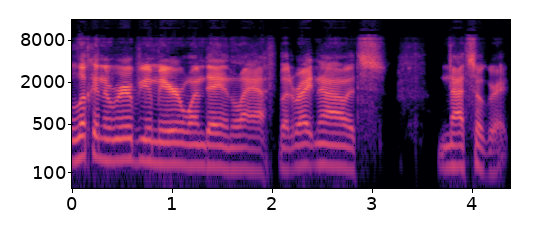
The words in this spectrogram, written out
look in the rearview mirror one day and laugh. But right now, it's not so great.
